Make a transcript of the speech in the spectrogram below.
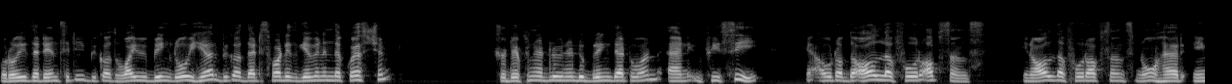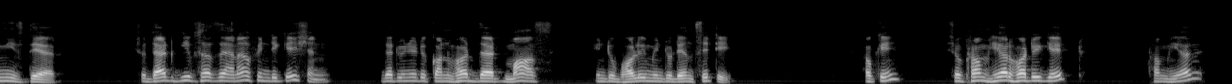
rho is the density because why we bring rho here because that's what is given in the question so definitely we need to bring that one and if we see out of the all the four options, in all the four options no nowhere m is there. So that gives us enough indication that we need to convert that mass into volume into density. Okay. So from here what we get? From here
